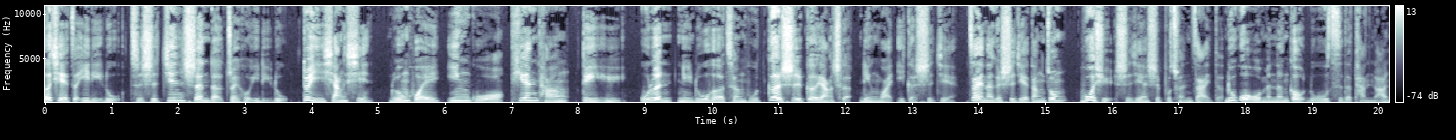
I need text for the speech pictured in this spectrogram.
而且这一里路只是今生的最后一里路。对于相信轮回、因果、天堂、地狱，无论你如何称呼，各式各样的另外一个世界，在那个世界当中。或许时间是不存在的。如果我们能够如此的坦然，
